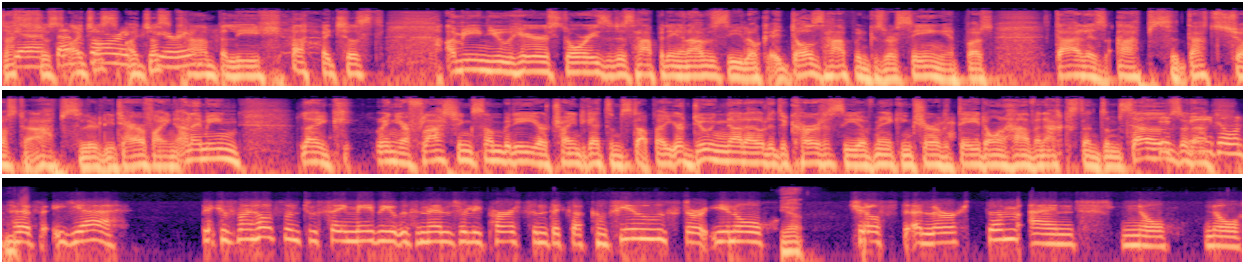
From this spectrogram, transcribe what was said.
That's Yeah, just that I just I just can't believe I just I mean you hear stories of this happening and obviously look it does happen because we're seeing it but that is abs that's just absolutely terrifying and I mean like when you're flashing somebody you're trying to get them stopped you're doing that out of the courtesy of making sure that they don't have an accident themselves If or they that don't have, yeah. Because my husband was saying maybe it was an elderly person that got confused or, you know, yeah just alert them. And no, no,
